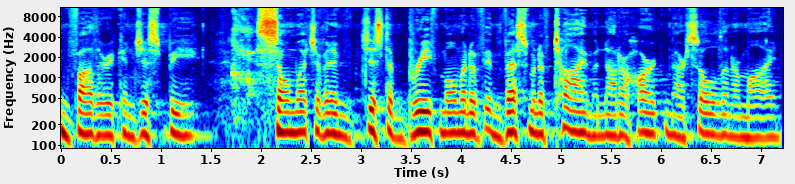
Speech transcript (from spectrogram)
And Father, it can just be so much of an just a brief moment of investment of time and not our heart and our soul and our mind.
